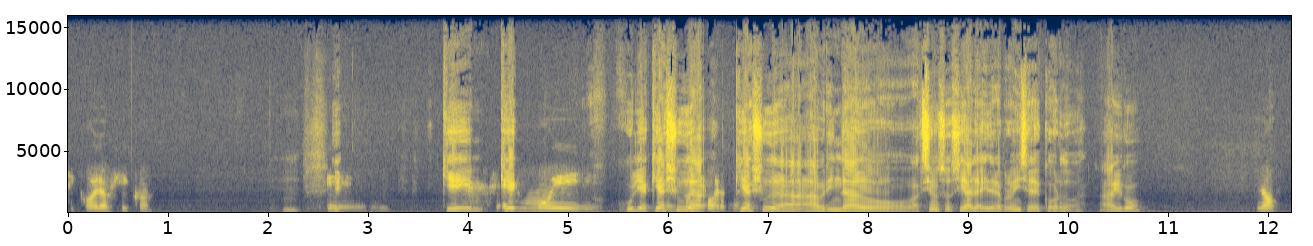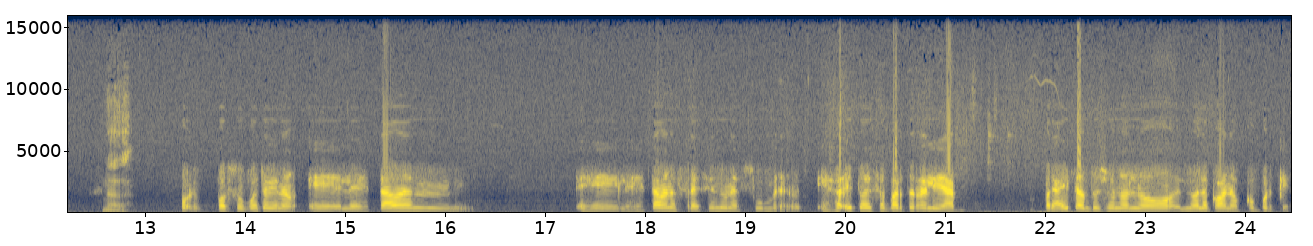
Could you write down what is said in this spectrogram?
psicológico. Mm. Eh, ¿Qué, muy, Julia, ¿qué ayuda, ¿qué ayuda ha brindado Acción Social ahí de la provincia de Córdoba? ¿Algo? No. Nada. Por, por supuesto que no. Eh, les estaban eh, les estaban ofreciendo una sombra. Esa, toda esa parte de realidad, por ahí tanto yo no, no, no la conozco porque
